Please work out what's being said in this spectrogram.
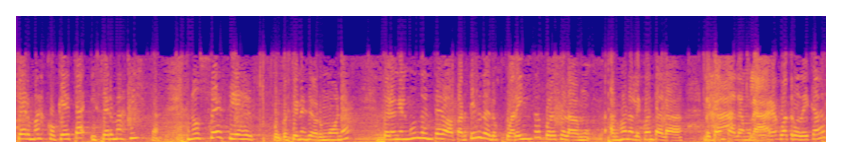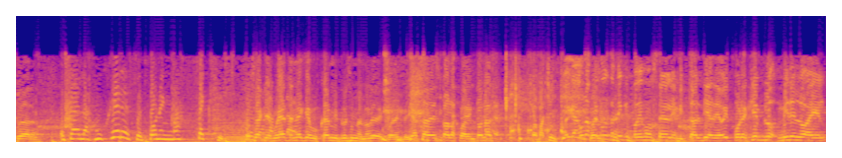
ser más coqueta y ser más vista. No sé si es por cuestiones de hormonas, pero en el mundo entero, a partir de los 40, por eso la mu- Arjona le cuenta a la, le Ajá, canta a la mujer claro. las cuatro décadas, Claro. o sea, las mujeres se ponen más sexy. O sea que voy a tener que buscar mi próxima novia de 40. Ya sabes, todas las cuarentonas, papachín. Oiga, una Bueno. pregunta también que podemos hacer al invitado el día de hoy. Por ejemplo, mírenlo a él.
